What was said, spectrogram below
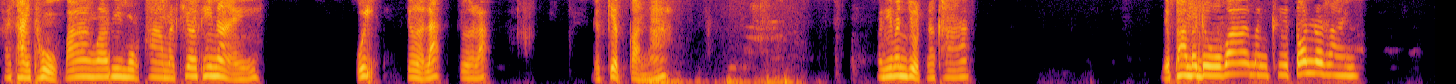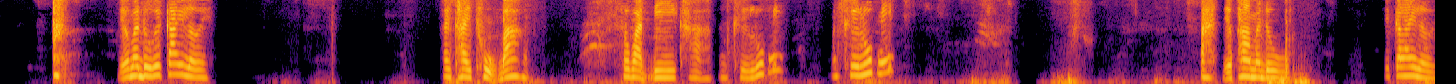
ใครทายถูกบ้างว่าพี่มุกพามาเที่ยวที่ไหน อุ๊ย เจอละ เจอละ เดี๋ยวเก็บก่อนนะ วันนี้มันหยุดนะคะ เดี๋ยวพามาดูว่ามันคือต้นอะไร ดี๋ยวมาดูใกล้ ๆ เลย ใครทายถูกบ้าง สวัสดีค่ะ มันคือลูกนี้ มันคือลูกนี้ไปเดี๋ยวพามาดูใกล้ๆเลย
